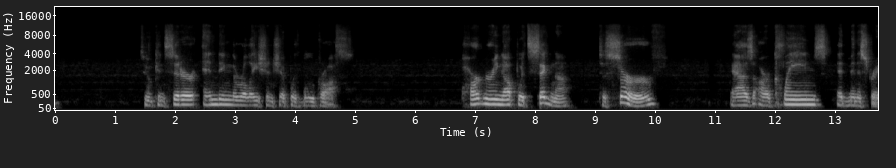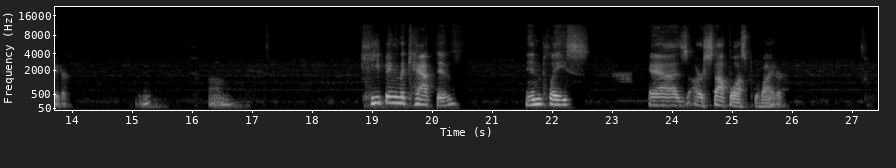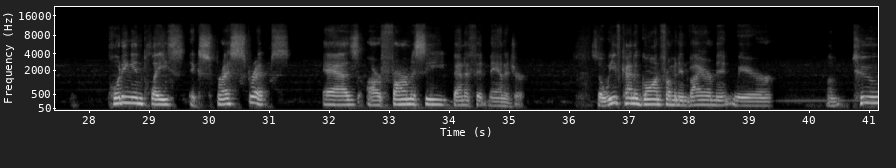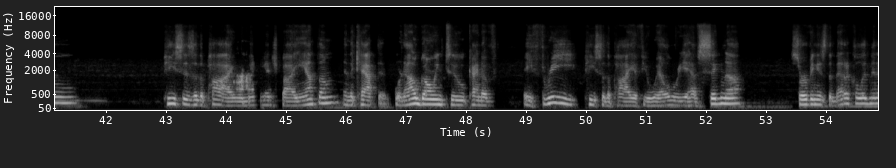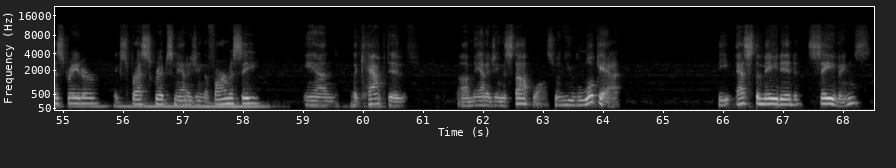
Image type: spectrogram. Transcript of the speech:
to consider ending the relationship with Blue Cross, partnering up with Cigna to serve as our claims administrator. Um, keeping the captive in place as our stop loss provider. Putting in place Express Scripts as our pharmacy benefit manager. So we've kind of gone from an environment where um, two pieces of the pie were managed by Anthem and the captive. We're now going to kind of a three piece of the pie, if you will, where you have Cigna serving as the medical administrator, Express Scripts managing the pharmacy, and the captive uh, managing the stop loss. When you look at the estimated savings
